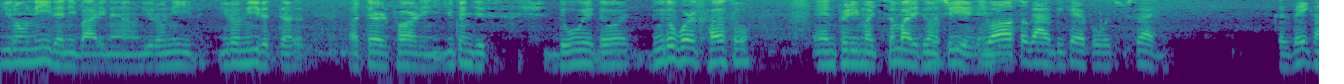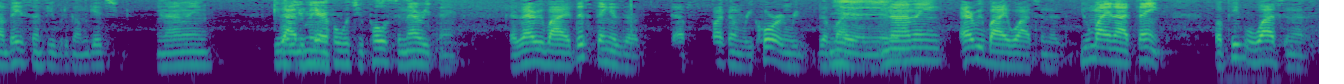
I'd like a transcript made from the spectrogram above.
you don't need anybody now. You don't need you don't need a, th- a third party. You can just do it, do it, do the work, hustle, and pretty much somebody's gonna see it. you also got to be careful what you say, because they come. They send people to come get you. You know what I mean? You got to do be you mean? careful what you post and everything, because everybody. This thing is a, a fucking recording re- device. Yeah, yeah. You know what I mean? Everybody watching it. You might not think, but people watching us.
